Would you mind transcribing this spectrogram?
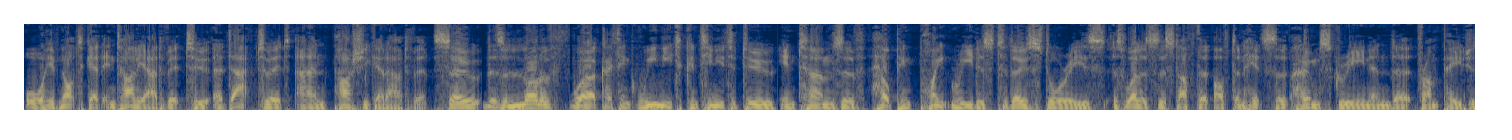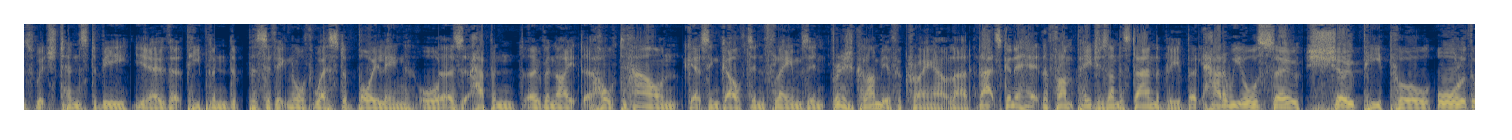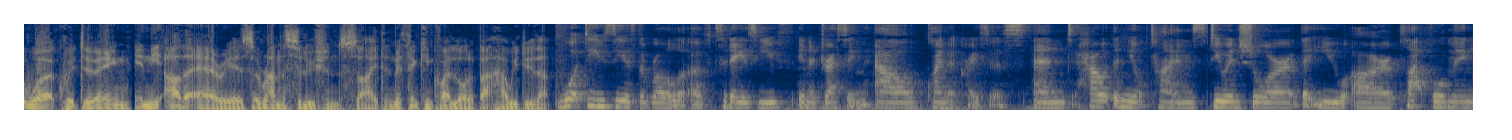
or if not to get entirely out of it, to adapt to it and partially get out of it. So there's a lot of work I think we need to continue to do in terms of helping point readers to those stories, as well as the stuff that often hits the home screen and uh, front pages, which tends to be, you know, that people in the Pacific Northwest are boiling, or as it happened overnight, a whole town gets engulfed in flames in British Columbia for crying out loud. That's going to hit the front pages, understandably. But how do we also show people all of the work we're doing in the other areas around the solutions side? And we're thinking quite a lot about how we do that. What do you see as the role of today's youth in addressing our climate crisis? And how at the New York Times do you ensure that you are platforming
